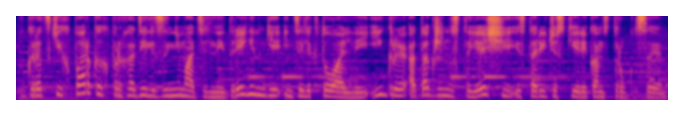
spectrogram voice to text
В городских парках проходили занимательные тренинги, интеллектуальные игры, а также настоящие исторические реконструкции.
